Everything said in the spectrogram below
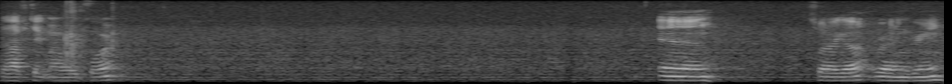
You'll have to take my word for it. And that's what I got, red and green.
